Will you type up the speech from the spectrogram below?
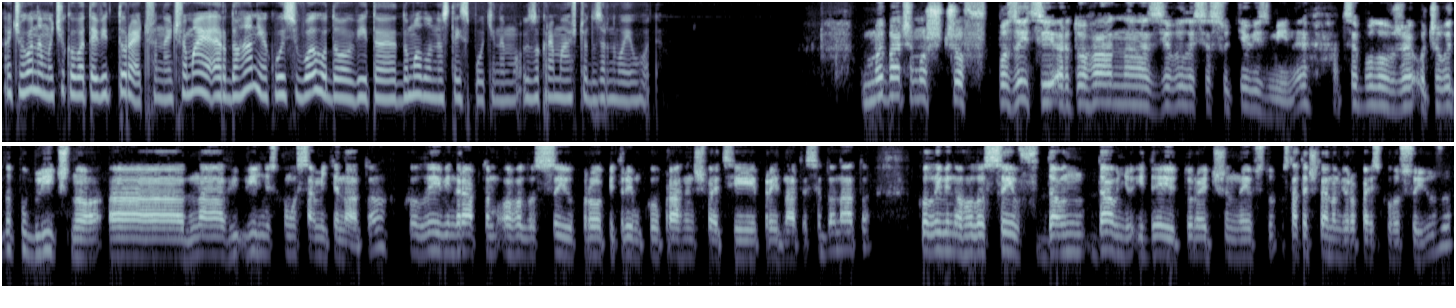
А чого нам очікувати від Туреччини? Чи має Ердоган якусь вигоду від е, домовленостей з Путіним, зокрема щодо зернової угоди? Ми бачимо, що в позиції Ердогана з'явилися суттєві зміни. Це було вже очевидно публічно е, на Вільнюському саміті НАТО, коли він раптом оголосив про підтримку прагнень Швеції приєднатися до НАТО. Коли він оголосив дав, давню ідею Туреччини стати членом Європейського союзу,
